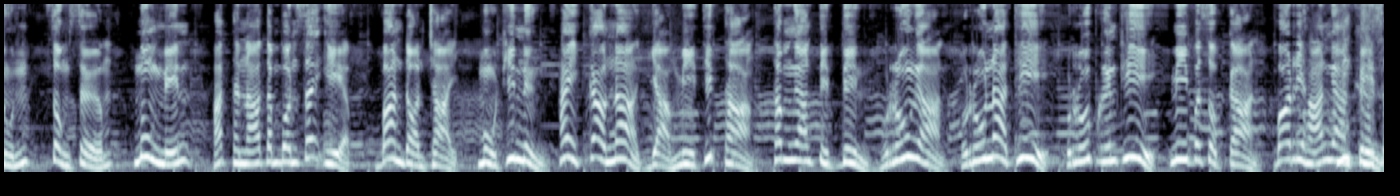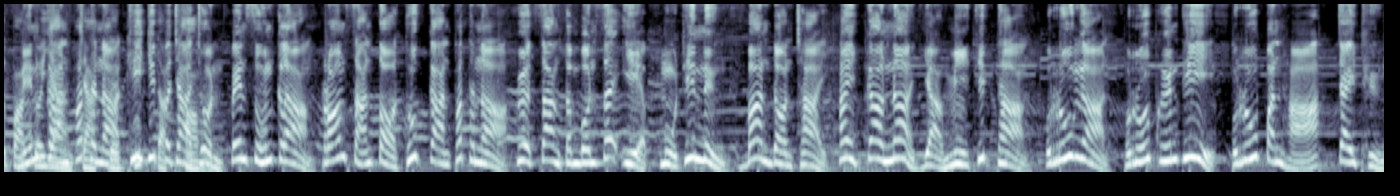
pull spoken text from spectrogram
นุน ส่งเสริม มุ่งเน้น พัฒนาตำบลสะเอียบ บ้านดอนชัย หมู่ที่หนึ่งให้ก้าวหน้าอย่างมีทิศทางทำงานติดดิน รู้งาน รู้หน้าที่ รู้พื้นที่มีประสบการณ์ บริหารงานนี่คือเป็นสปอร์ตเน้นตัวอย่ากางรพัฒนาจาก The ที่ยึด Tip ประชาชน เป็นศูนย์กลาง พร้อมสารต่อทุกการพัฒนาเพื่อสร้างตำบลสะเอียบ หมู่ที่หนึ่งบ้านดอนชายให้ก้าวหน้าอย่างมีทิศทาง รู้งาน รู้พื้นที่ รู้ปัญหา ใจถึง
